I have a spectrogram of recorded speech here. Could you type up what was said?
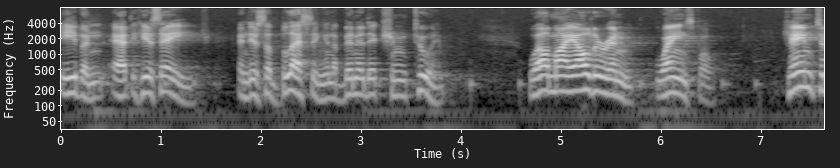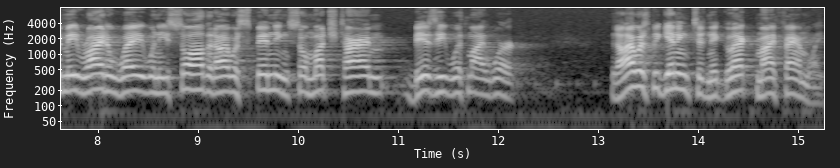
even at his age, and is a blessing and a benediction to him. Well, my elder in Waynesville came to me right away when he saw that I was spending so much time busy with my work, that I was beginning to neglect my family.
